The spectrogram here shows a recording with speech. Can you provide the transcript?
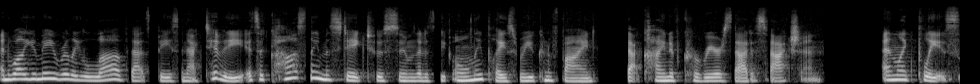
And while you may really love that space and activity, it's a costly mistake to assume that it's the only place where you can find that kind of career satisfaction. And like, please,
